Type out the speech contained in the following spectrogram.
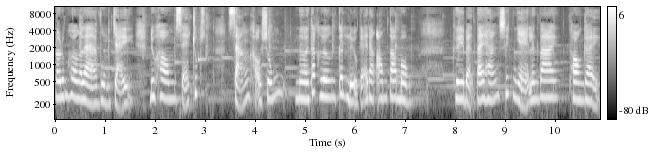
Nói đúng hơn là vùng chạy, nếu không sẽ trút sẵn khẩu súng nơi thắt lưng kết liệu kẻ đàn ông to mồm. Khi bàn tay hắn siết nhẹ lên vai, thon gầy,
